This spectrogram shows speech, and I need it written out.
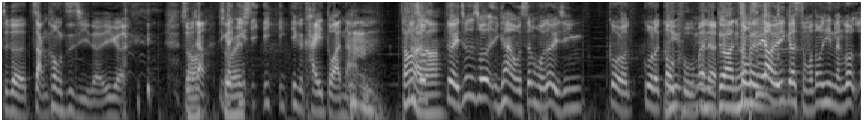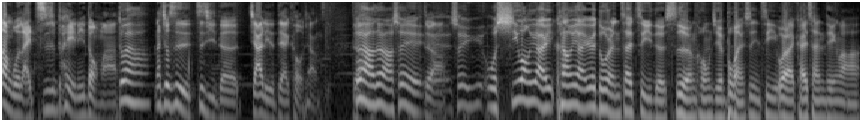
这个掌控自己的一个 怎么讲，一个一一一一一个开端呐、当然啦、对，就是说，你看我生活都已经过了过了够苦闷了，对啊你总是要有一个什么东西能够让我来支配，你懂吗？对啊，那就是自己的家里的 deco 这样子。对啊，对啊，所以对啊。所以越我希望越来越看到越来越多人在自己的私人空间，不管是你自己未来开餐厅啦，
